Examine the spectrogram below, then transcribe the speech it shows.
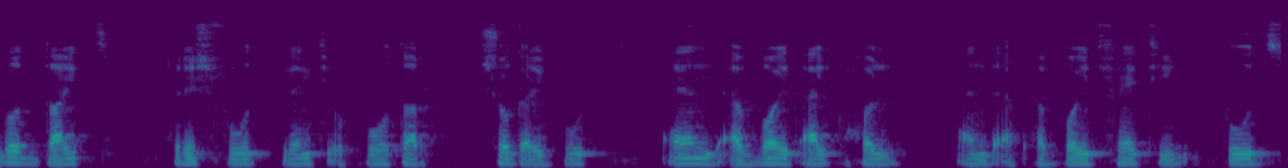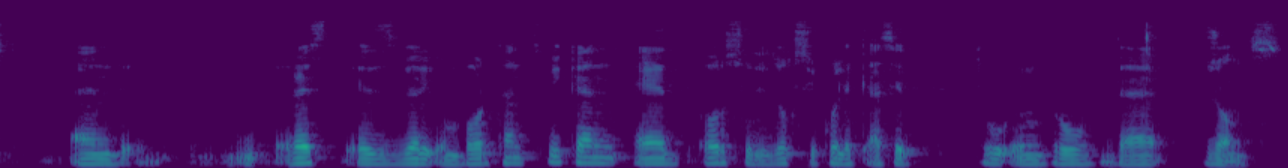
good diet, fresh food, plenty of water, sugary food, and avoid alcohol and avoid fatty foods and rest is very important. We can add also desoxycholic acid to improve the joints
